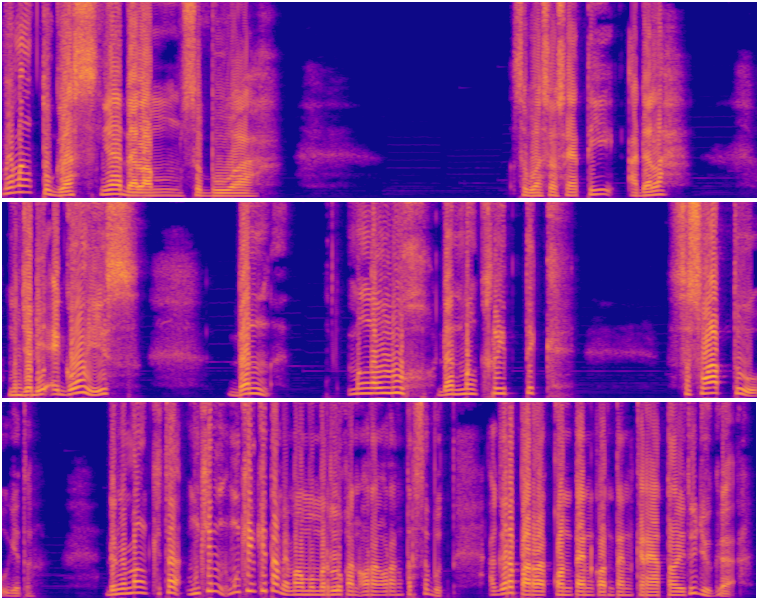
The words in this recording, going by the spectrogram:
memang tugasnya dalam sebuah sebuah society adalah menjadi egois dan mengeluh dan mengkritik sesuatu gitu dan memang kita mungkin mungkin kita memang memerlukan orang-orang tersebut agar para konten-konten kreator itu juga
